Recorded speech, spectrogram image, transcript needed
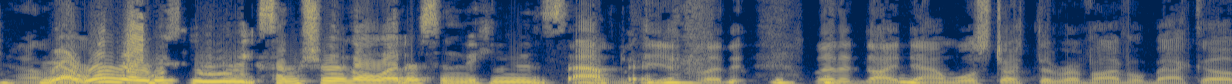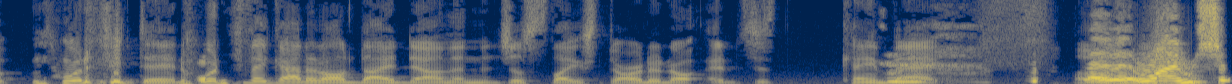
Yeah, we'll wait a few weeks. I'm sure they'll let us into Hughes after. Yeah, let it let it die down. We'll start the revival back up. What if it did? What if they got it all died down and it just like started? All, it just came back. Um, well, I'm sure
